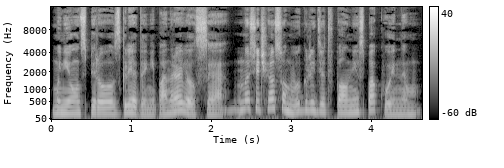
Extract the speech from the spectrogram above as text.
Мне он с первого взгляда не понравился, но сейчас он выглядит вполне спокойным.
